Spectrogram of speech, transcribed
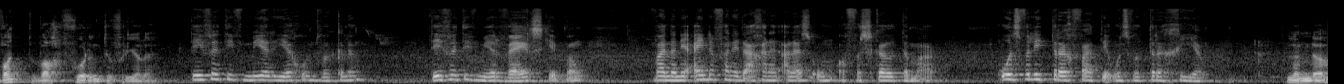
wat wag vorentoe vir julle? Definitief meer jeugontwikkeling. Definitief meer werkskepping want aan die einde van die dag gaan dit alles om 'n verskil te maak ons wil nie terugvat nie, ons wil teruggee. Linda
